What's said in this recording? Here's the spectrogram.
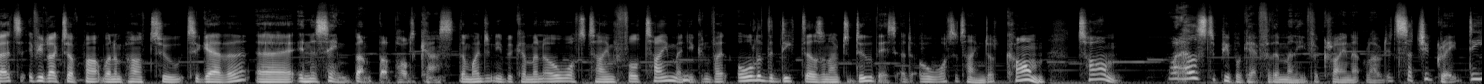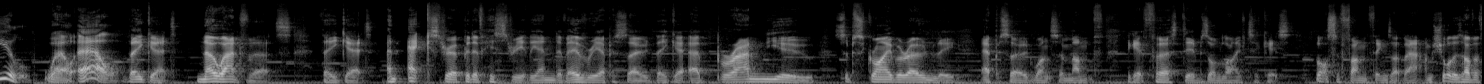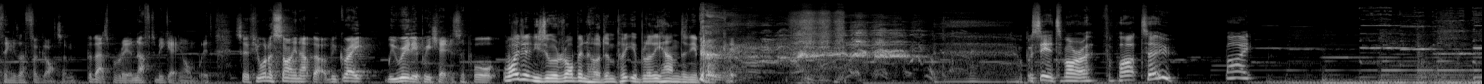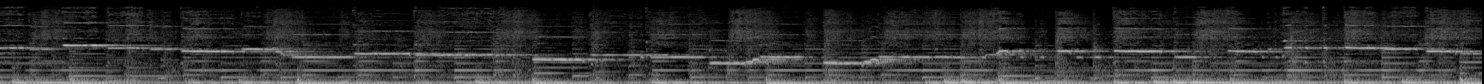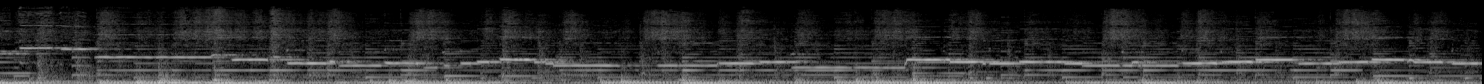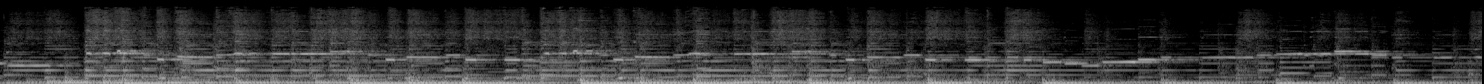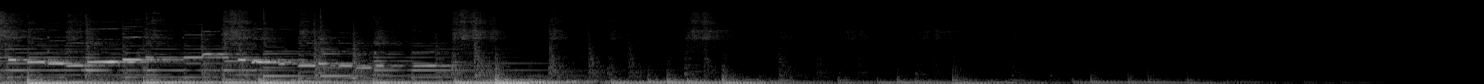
But if you'd like to have part one and part two together uh, in the same bumper podcast, then why don't you become an Oh What a Time full time? And you can find all of the details on how to do this at ohwhatatime.com. Tom, what else do people get for the money for crying out loud? It's such a great deal. Well, L, they get no adverts. They get an extra bit of history at the end of every episode. They get a brand new subscriber only episode once a month. They get first dibs on live tickets. Lots of fun things like that. I'm sure there's other things I've forgotten, but that's probably enough to be getting on with. So if you want to sign up, that would be great. We really appreciate the support. Why don't you do a Robin Hood and put your bloody hand in your pocket? We'll see you tomorrow for part two. Bye.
